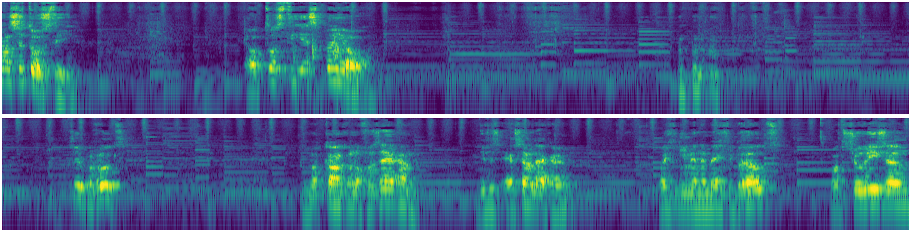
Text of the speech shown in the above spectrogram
Spaanse tosti. El tosti español. Super goed. Wat kan ik er nog van zeggen? Dit is echt zo lekker. Wat je niet met een beetje brood, wat chorizo,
